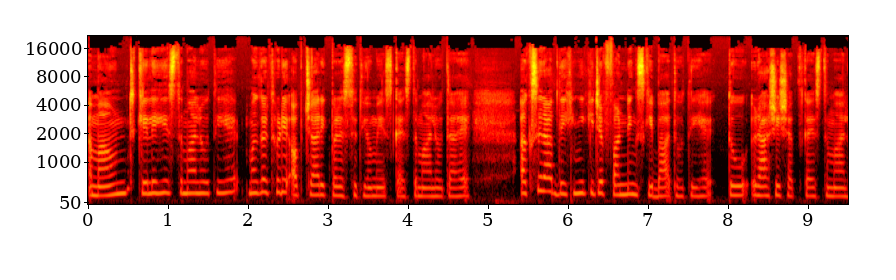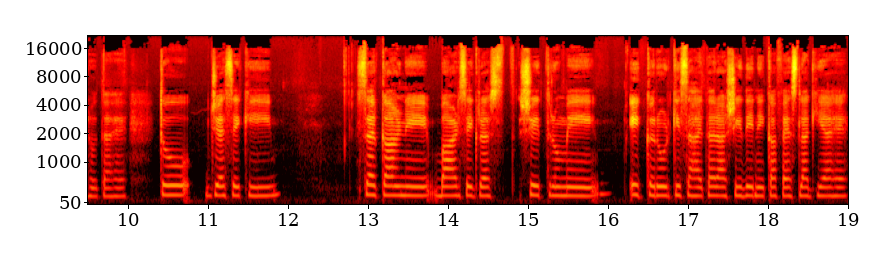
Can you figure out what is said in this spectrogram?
अमाउंट के लिए ही इस्तेमाल होती है मगर थोड़ी औपचारिक परिस्थितियों में इसका इस्तेमाल होता है। अक्सर आप देखेंगे कि जब फंडिंग्स की बात होती है तो राशि शब्द का इस्तेमाल होता है। तो जैसे कि सरकार ने बाढ़ से ग्रस्त क्षेत्रों में एक करोड़ की सहायता राशि देने का फैसला किया है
